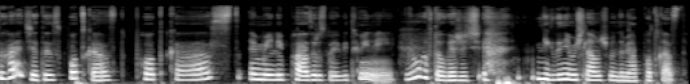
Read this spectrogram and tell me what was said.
słuchajcie, to jest podcast, podcast Emily Pazur's Baby Twinnie. Nie mogę w to uwierzyć, nigdy nie myślałam, że będę miała podcast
